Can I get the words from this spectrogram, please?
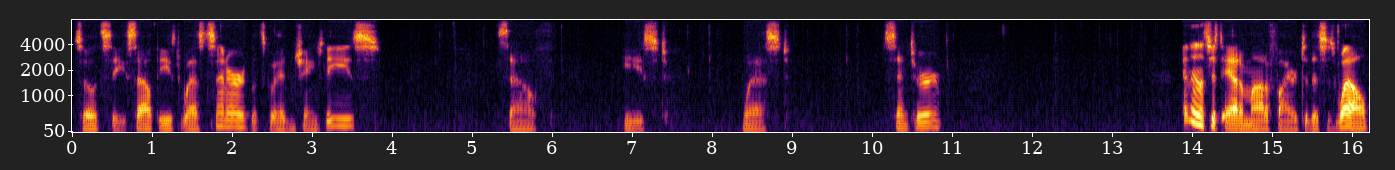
So let's see, southeast, west, center. Let's go ahead and change these. South, east, west, center. And then let's just add a modifier to this as well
